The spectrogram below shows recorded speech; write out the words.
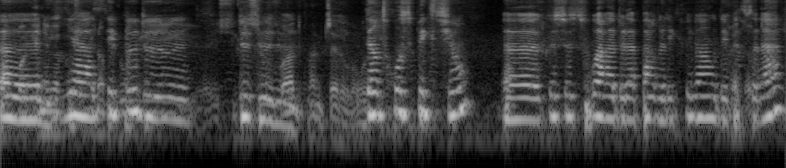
Euh, il y a assez peu de, de- de- d'introspection, euh, que ce soit de la part de l'écrivain ou des personnages.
